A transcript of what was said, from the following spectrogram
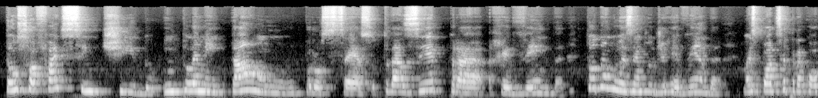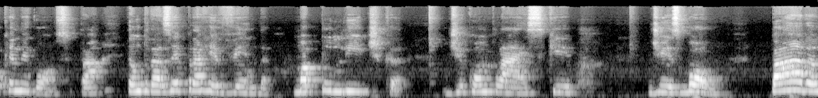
Então, só faz sentido implementar um processo, trazer para revenda. Estou dando um exemplo de revenda, mas pode ser para qualquer negócio, tá? Então, trazer para revenda uma política de compliance que diz: bom, para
